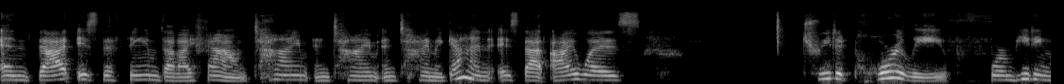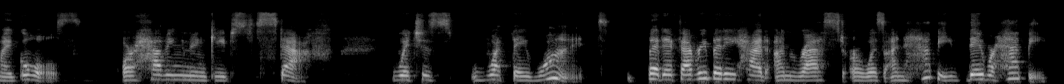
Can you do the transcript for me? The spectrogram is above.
and that is the theme that i found time and time and time again is that i was treated poorly for meeting my goals or having an engaged staff which is what they want but if everybody had unrest or was unhappy they were happy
